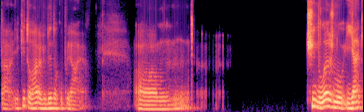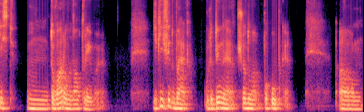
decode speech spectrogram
та, які товари людина купляє, ем, чи належну якість товару вона отримує, який фідбек у людини щодо покупки, ем,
